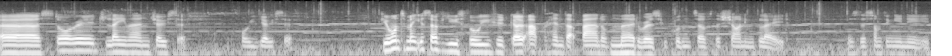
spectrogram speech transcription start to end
Uh, storage, layman Joseph. Or Joseph. If you want to make yourself useful, you should go apprehend that band of murderers who call themselves the Shining Blade. Is there something you need?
